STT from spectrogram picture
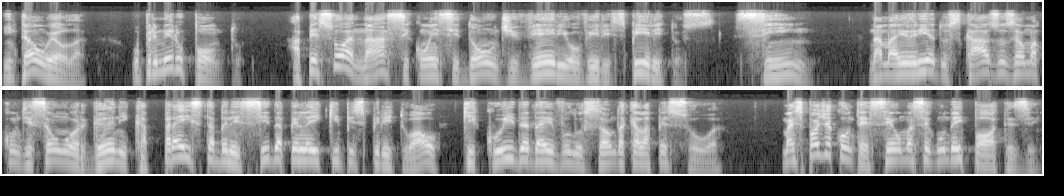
Então, Eula, o primeiro ponto. A pessoa nasce com esse dom de ver e ouvir espíritos? Sim. Na maioria dos casos, é uma condição orgânica pré-estabelecida pela equipe espiritual que cuida da evolução daquela pessoa. Mas pode acontecer uma segunda hipótese.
